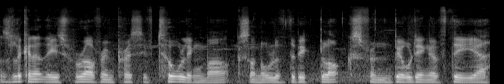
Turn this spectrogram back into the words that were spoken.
I was looking at these rather impressive tooling marks on all of the big blocks from the building of the uh,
